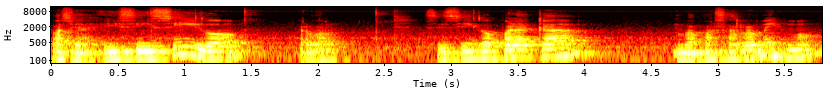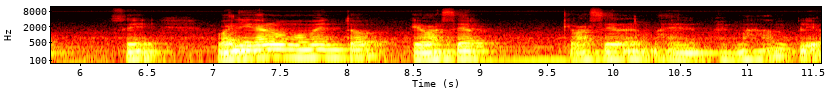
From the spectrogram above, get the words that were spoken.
o sea, y si sigo perdón, si sigo para acá va a pasar lo mismo ¿sí? va a llegar un momento que va a ser que va a ser el más amplio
